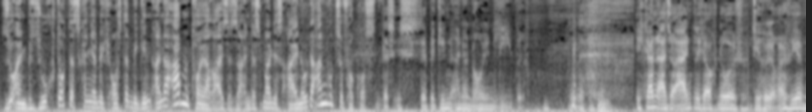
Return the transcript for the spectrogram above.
so ein Besuch dort, das kann ja durchaus der Beginn einer Abenteuerreise sein, das mal das eine oder andere zu verkosten. Das ist der Beginn einer neuen Liebe. Ich kann also eigentlich auch nur die Hörer hier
